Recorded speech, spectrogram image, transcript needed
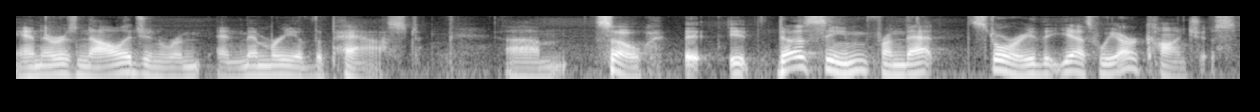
and there is knowledge and, rem- and memory of the past. Um, so it, it, does seem from that story that yes, we are conscious.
